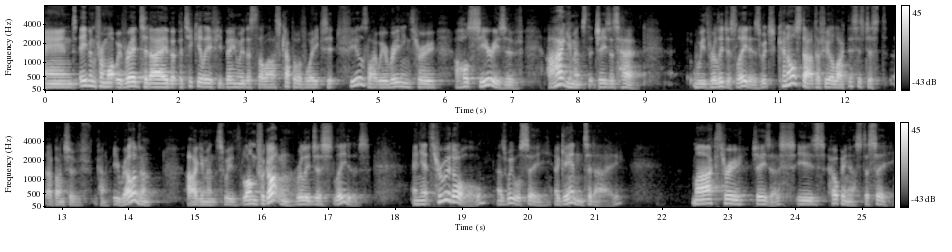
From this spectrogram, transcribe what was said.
And even from what we've read today, but particularly if you've been with us the last couple of weeks, it feels like we're reading through a whole series of arguments that Jesus had with religious leaders, which can all start to feel like this is just a bunch of kind of irrelevant arguments with long forgotten religious leaders. And yet, through it all, as we will see again today, Mark, through Jesus, is helping us to see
